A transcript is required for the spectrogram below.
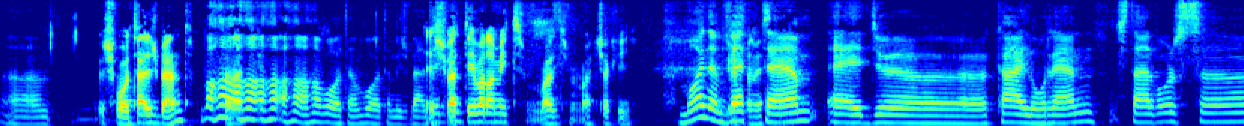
Um, és voltál is bent? Ha, ha, ha, ha, ha, ha, voltam, voltam is bent. És vettél valamit, vagy, vagy csak így? Majdnem vettem egy uh, Kylo Ren Star Wars uh,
